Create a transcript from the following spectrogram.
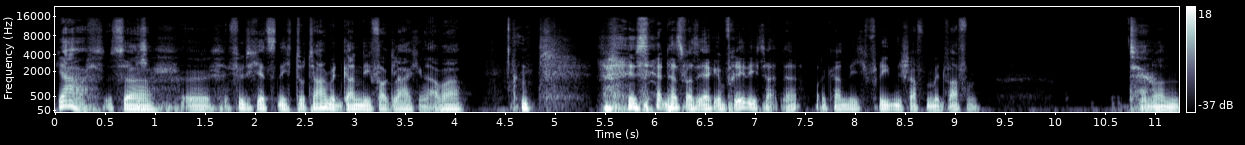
Ja, ist, äh, ich will dich jetzt nicht total mit Gandhi vergleichen, aber das ist ja das, was er gepredigt hat. Ne? Man kann nicht Frieden schaffen mit Waffen. Sondern,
